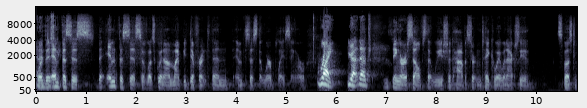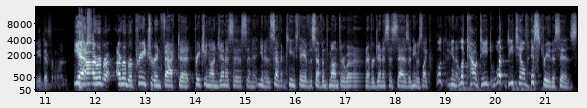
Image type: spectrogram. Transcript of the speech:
or the emphasis the emphasis of what's going on might be different than the emphasis that we're placing or right. Yeah that's think ourselves that we should have a certain takeaway when actually it's supposed to be a different one. Yeah i remember i remember a preacher in fact uh, preaching on genesis and you know the 17th day of the seventh month or whatever genesis says and he was like look you know look how deep, what detailed history this is.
